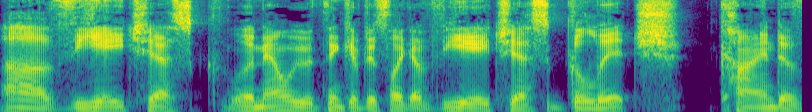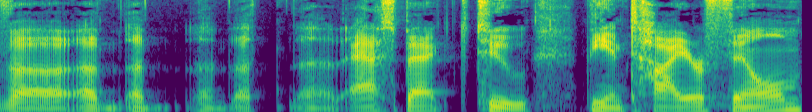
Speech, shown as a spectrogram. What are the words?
uh, VHS. Now we would think of it as like a VHS glitch kind of uh, a, a, a, a aspect to the entire film.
